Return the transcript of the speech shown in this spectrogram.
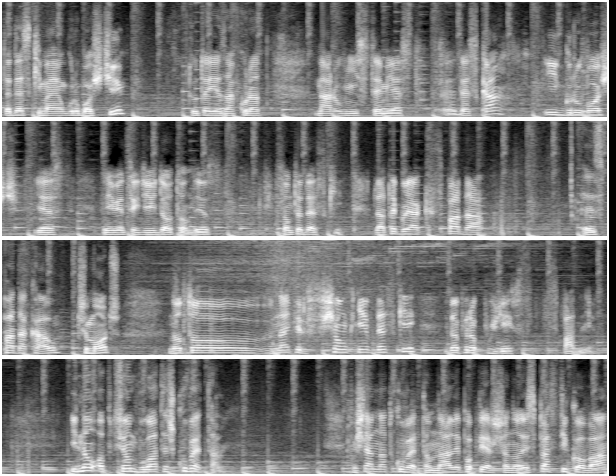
Te deski mają grubości. Tutaj jest akurat na równi z tym jest y, deska i grubość jest mniej więcej gdzieś dotąd jest, są te deski. Dlatego jak spada y, spada kał czy mocz, no to najpierw wsiąknie w deski i dopiero później spadnie. Inną opcją była też kuweta. Myślałem nad kuwetą, no ale po pierwsze, no jest plastikowa,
